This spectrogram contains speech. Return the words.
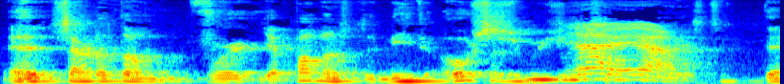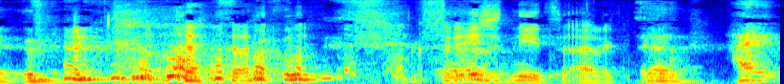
Eh, zou dat dan voor Japanners de niet-oosterse muziek Ja, zijn ja. geweest? De- ik vrees het niet, eigenlijk. eh, hij,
